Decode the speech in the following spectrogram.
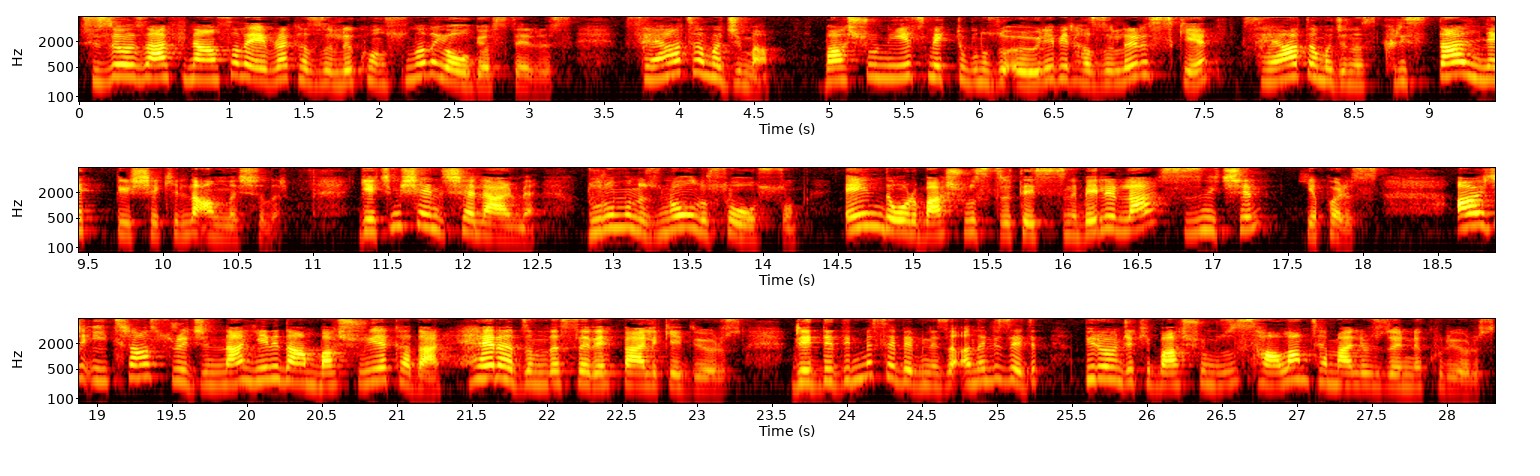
Size özel finansal evrak hazırlığı konusunda da yol gösteririz. Seyahat amacı mı? Başvuru niyet mektubunuzu öyle bir hazırlarız ki seyahat amacınız kristal net bir şekilde anlaşılır. Geçmiş endişeler mi? Durumunuz ne olursa olsun en doğru başvuru stratejisini belirler, sizin için yaparız. Ayrıca itiraz sürecinden yeniden başvuruya kadar her adımda size rehberlik ediyoruz. Reddedilme sebebinizi analiz edip bir önceki başvurunuzu sağlam temeller üzerine kuruyoruz.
